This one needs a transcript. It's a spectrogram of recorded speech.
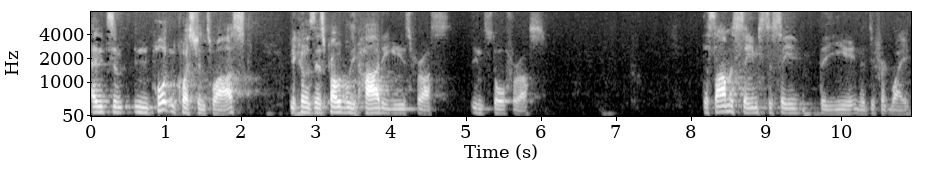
and it's an important question to ask because there's probably harder years for us in store for us. The psalmist seems to see the year in a different way.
